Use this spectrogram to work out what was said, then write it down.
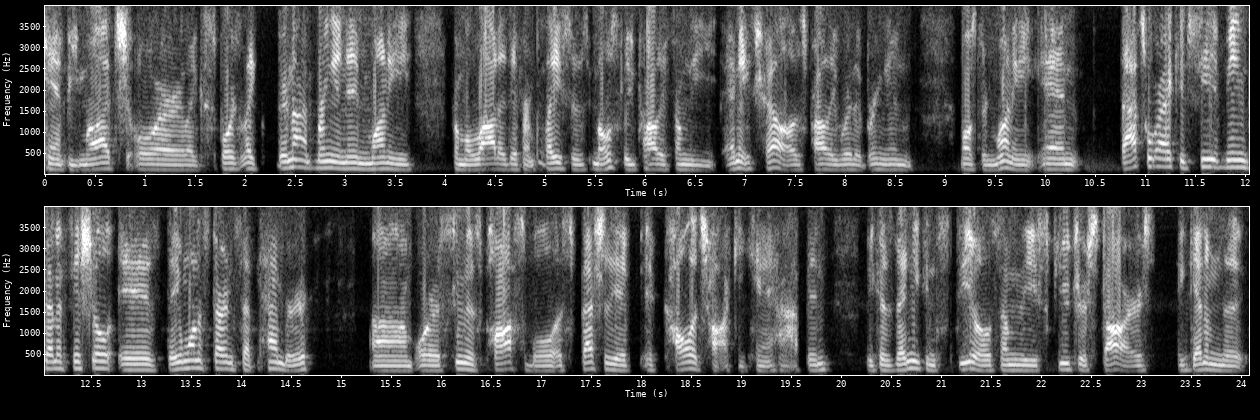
can't be much, or like sports. Like, they're not bringing in money from a lot of different places. Mostly, probably from the NHL is probably where they're bringing most of their money, and that's where I could see it being beneficial is they want to start in September um, or as soon as possible, especially if, if college hockey can't happen, because then you can steal some of these future stars and get them to,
